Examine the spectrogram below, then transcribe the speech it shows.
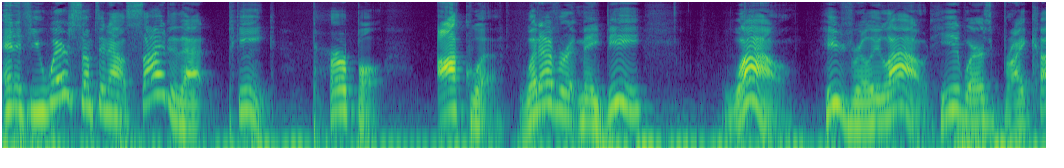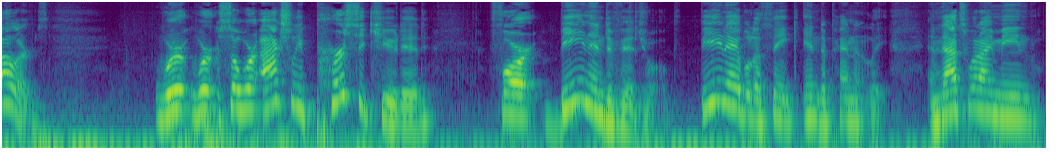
And if you wear something outside of that, pink, purple, aqua, whatever it may be, wow, he's really loud. He wears bright colors we're, we're so we're actually persecuted for being individual, being able to think independently. And that's what I mean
